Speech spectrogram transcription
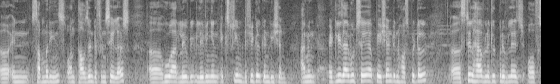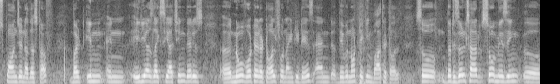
uh, in submarines on thousand different sailors uh, who are living, living in extreme difficult condition. I mean, at least I would say a patient in hospital uh, still have little privilege of sponge and other stuff. But in, in areas like Siachen, there is uh, no water at all for 90 days and they were not taking bath at all. So the results are so amazing. Uh,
